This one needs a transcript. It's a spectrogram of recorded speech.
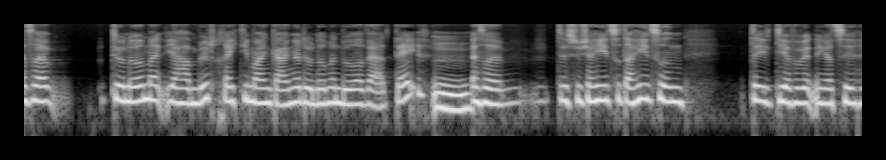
Altså, det er jo noget, man, jeg har mødt rigtig mange gange, og det er jo noget, man møder hver dag. Mm. Altså, det synes jeg hele tiden, der er hele tiden det, de her forventninger til,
